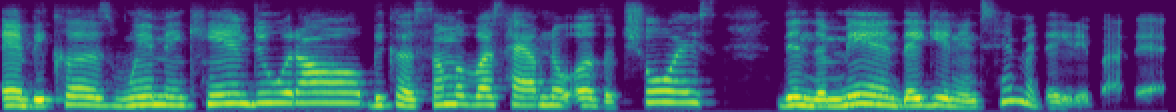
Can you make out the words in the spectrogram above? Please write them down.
And because women can do it all because some of us have no other choice then the men they get intimidated by that.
